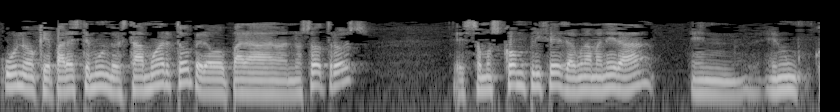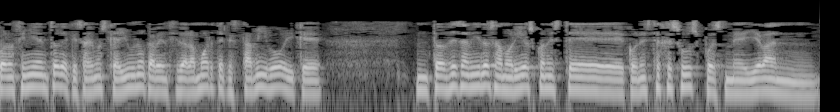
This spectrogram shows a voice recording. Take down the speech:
uno que para este mundo está muerto, pero para nosotros eh, somos cómplices de alguna manera en, un conocimiento de que sabemos que hay uno que ha vencido a la muerte, que está vivo y que entonces a mí los amoríos con este con este Jesús pues me llevan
